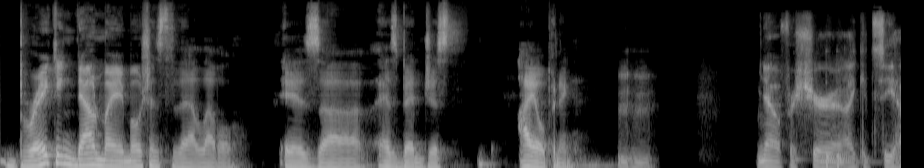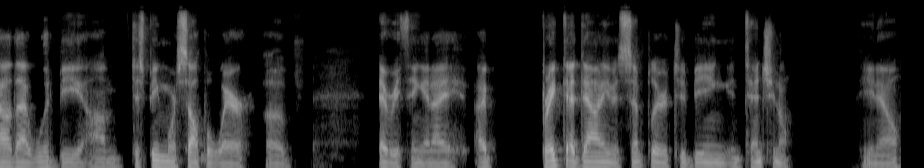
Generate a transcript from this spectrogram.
breaking down my emotions to that level is uh has been just eye-opening. Mm-hmm. No, for sure. I could see how that would be. Um, just being more self-aware of everything, and I I break that down even simpler to being intentional you know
